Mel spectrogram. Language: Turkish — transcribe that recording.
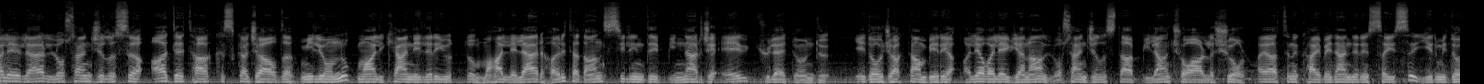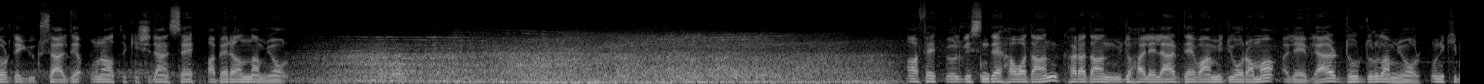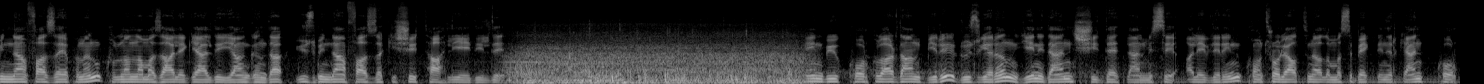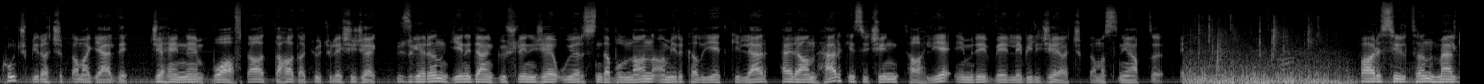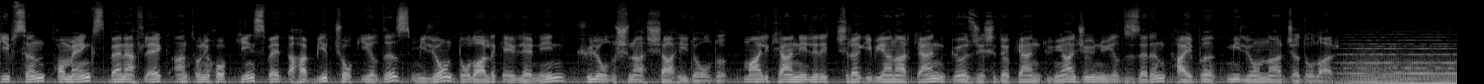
Alevler Los Angeles'ı adeta kıskaca aldı. Milyonluk malikaneleri yuttu. Mahalleler haritadan silindi. Binlerce ev küle döndü. 7 Ocak'tan beri alev alev yanan Los Angeles'ta bilanço ağırlaşıyor. Hayatını kaybedenlerin sayısı 24'e yükseldi. 16 kişidense haber alınamıyor. Afet bölgesinde havadan, karadan müdahaleler devam ediyor ama alevler durdurulamıyor. 12 binden fazla yapının kullanılamaz hale geldiği yangında 100 binden fazla kişi tahliye edildi. En büyük korkulardan biri rüzgarın yeniden şiddetlenmesi. Alevlerin kontrol altına alınması beklenirken korkunç bir açıklama geldi. Cehennem bu hafta daha da kötüleşecek. Rüzgarın yeniden güçleneceği uyarısında bulunan Amerikalı yetkililer her an herkes için tahliye emri verilebileceği açıklamasını yaptı. Paris Hilton, Mel Gibson, Tom Hanks, Ben Affleck, Anthony Hopkins ve daha birçok yıldız milyon dolarlık evlerinin kül oluşuna şahit oldu. Malikaneleri çıra gibi yanarken gözyaşı döken dünyaca ünlü yıldızların kaybı milyonlarca dolar.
